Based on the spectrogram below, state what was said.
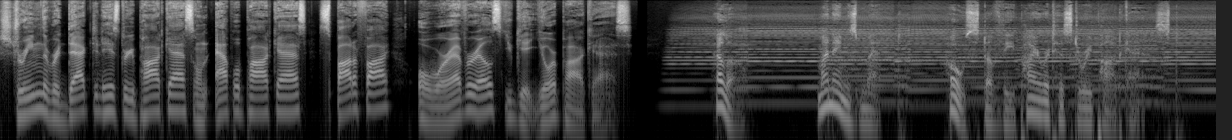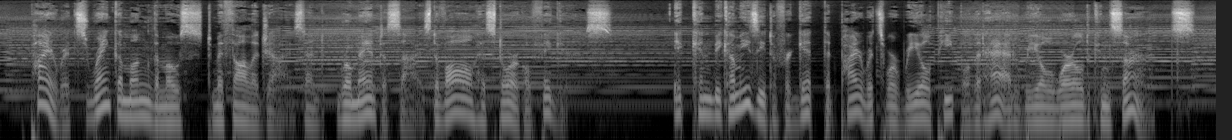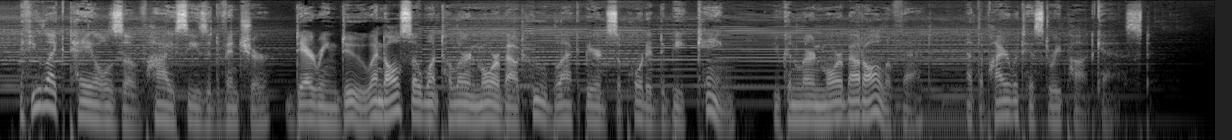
Stream the Redacted History Podcast on Apple Podcasts, Spotify, or wherever else you get your podcasts. Hello, my name is Matt, host of the Pirate History Podcast. Pirates rank among the most mythologized and romanticized of all historical figures. It can become easy to forget that pirates were real people that had real world concerns. If you like tales of high seas adventure, daring do, and also want to learn more about who Blackbeard supported to be king, you can learn more about all of that at the Pirate History Podcast.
